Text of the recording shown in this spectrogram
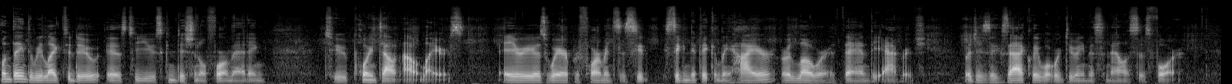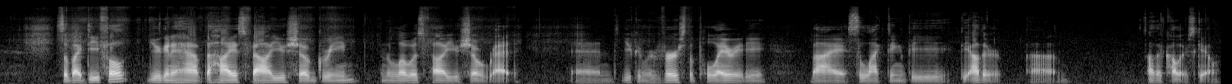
one thing that we like to do is to use conditional formatting to point out outliers, areas where performance is significantly higher or lower than the average, which is exactly what we're doing this analysis for. So by default, you're going to have the highest value show green and the lowest value show red. And you can reverse the polarity by selecting the, the other, um, other color scale.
